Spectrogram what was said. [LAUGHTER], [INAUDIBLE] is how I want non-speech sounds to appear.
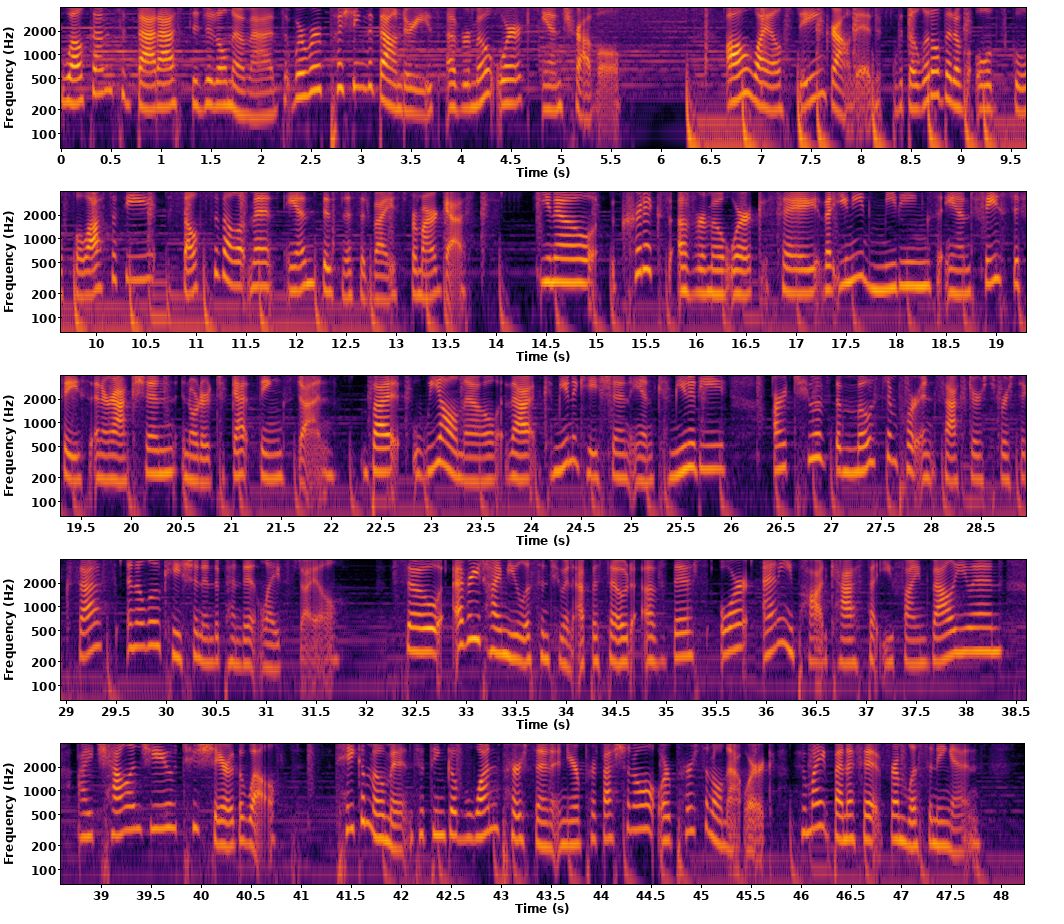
Welcome to Badass Digital Nomads, where we're pushing the boundaries of remote work and travel. All while staying grounded with a little bit of old school philosophy, self development, and business advice from our guests. You know, critics of remote work say that you need meetings and face to face interaction in order to get things done. But we all know that communication and community are two of the most important factors for success in a location independent lifestyle. So, every time you listen to an episode of this or any podcast that you find value in, I challenge you to share the wealth. Take a moment to think of one person in your professional or personal network who might benefit from listening in.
